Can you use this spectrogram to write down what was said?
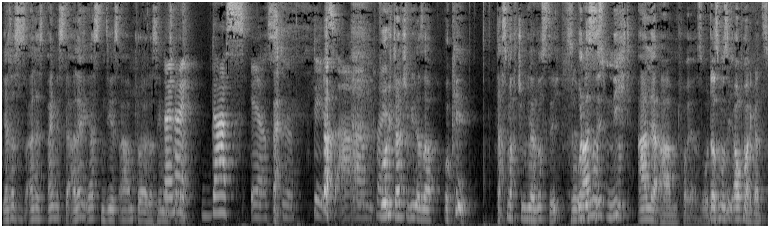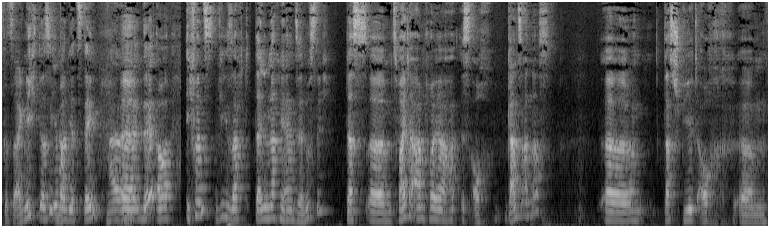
ja, das ist alles eines der allerersten DSA-Abenteuer, das jemals Nein, nein, das erste DSA-Abenteuer. Wo ich dann schon wieder sage, okay, das macht schon wieder lustig. Und es sind nicht alle Abenteuer so. Das muss ich auch mal ganz kurz sagen. Nicht, dass jemand jetzt denkt, Nein, äh, ne, aber ich fand es, wie gesagt, dann im Nachhinein sehr lustig. Das ähm, zweite Abenteuer ist auch ganz anders. Äh, das spielt auch, ähm,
